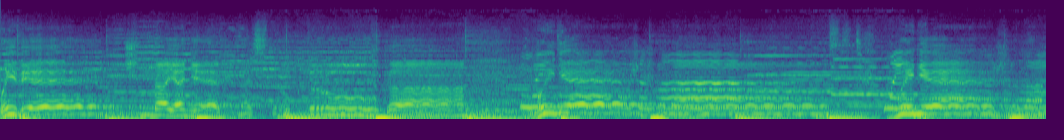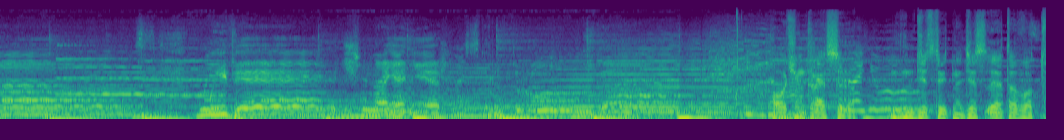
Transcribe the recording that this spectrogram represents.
мы вечная нежность друг друга. Мы нежность, мы нежность, мы вечная нежность друг друга. Очень красиво. Действительно, это вот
